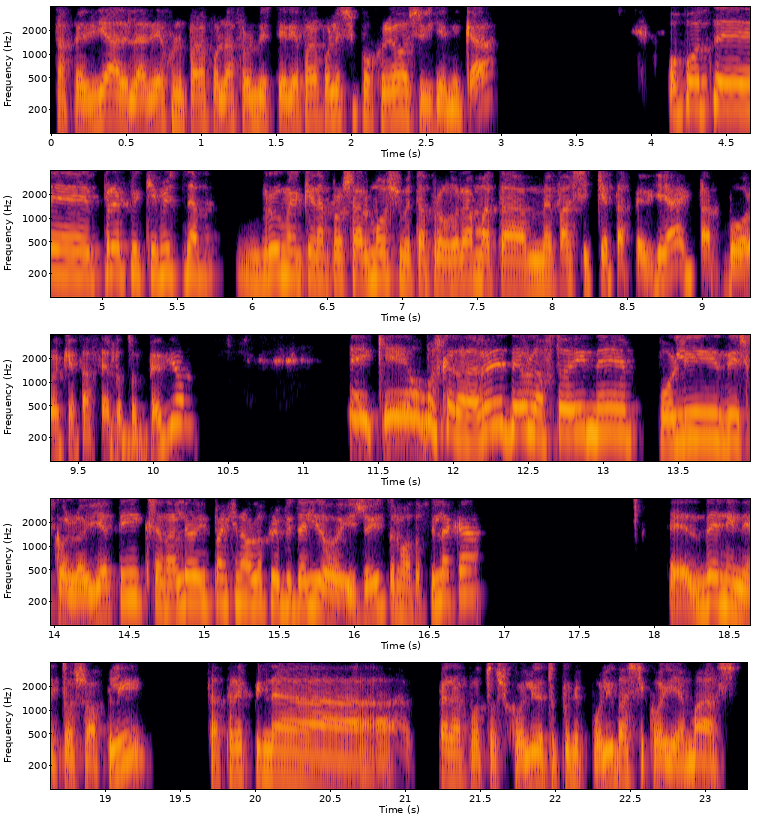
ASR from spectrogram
Τα παιδιά δηλαδή έχουν πάρα πολλά φροντιστήρια, πάρα πολλές υποχρεώσεις γενικά. Οπότε πρέπει και εμείς να βρούμε και να προσαρμόσουμε τα προγράμματα με βάση και τα παιδιά, τα μπορώ και τα θέλω των παιδιών. Ε, και όπως καταλαβαίνετε, όλο αυτό είναι πολύ δύσκολο. Γιατί, ξαναλέω, υπάρχει ένα ολόκληρο επιτελείο. Η ζωή του τερματοφύλακα ε, δεν είναι τόσο απλή. Θα πρέπει να, πέρα από το σχολείο του που είναι πολύ βασικό για εμάς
